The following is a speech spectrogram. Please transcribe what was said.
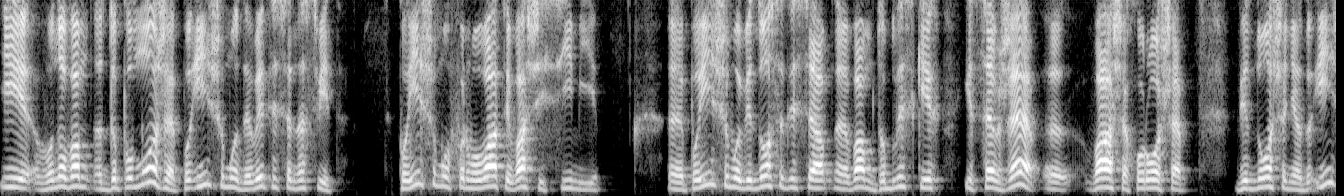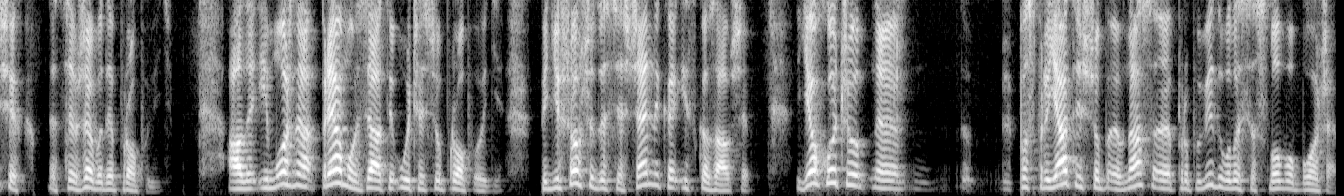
і воно вам допоможе по-іншому дивитися на світ, по-іншому формувати ваші сім'ї, е, по-іншому відноситися е, вам до близьких, і це вже е, ваше хороше відношення до інших, це вже буде проповідь. Але і можна прямо взяти участь у проповіді, підійшовши до священника і сказавши: Я хочу е, посприяти, щоб в нас е, проповідувалося Слово Боже.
